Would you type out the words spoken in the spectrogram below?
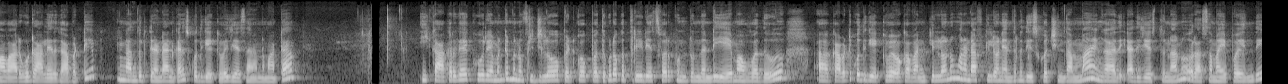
మా వారు కూడా రాలేదు కాబట్టి ఇంక అందరూ తినడానికని కొద్దిగా ఎక్కువే చేశాను అనమాట ఈ కాకరకాయ కూర ఏమంటే మనం ఫ్రిడ్జ్లో పెట్టుకోకపోతే కూడా ఒక త్రీ డేస్ వరకు ఉంటుందండి ఏం అవ్వదు. కాబట్టి కొద్దిగా ఎక్కువ ఒక వన్ కిలోను వన్ అండ్ హాఫ్ కిలోని ఎంతనో తీసుకొచ్చిందమ్మా ఇంకా అది అది చేస్తున్నాను రసం అయిపోయింది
